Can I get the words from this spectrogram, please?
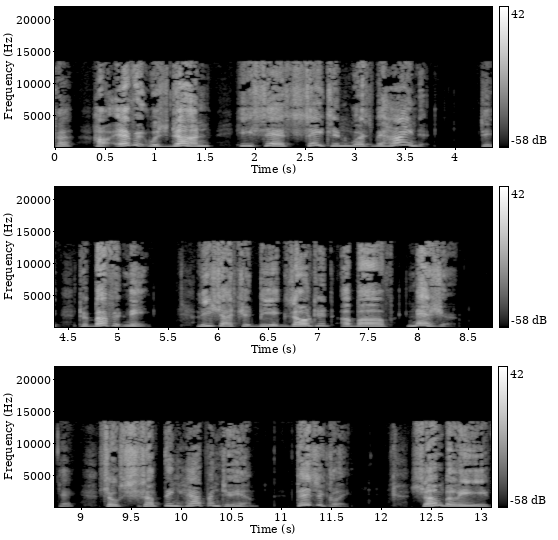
Okay? However, it was done, he says Satan was behind it to, to buffet me, lest I should be exalted above measure. Okay? So something happened to him physically. Some believe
